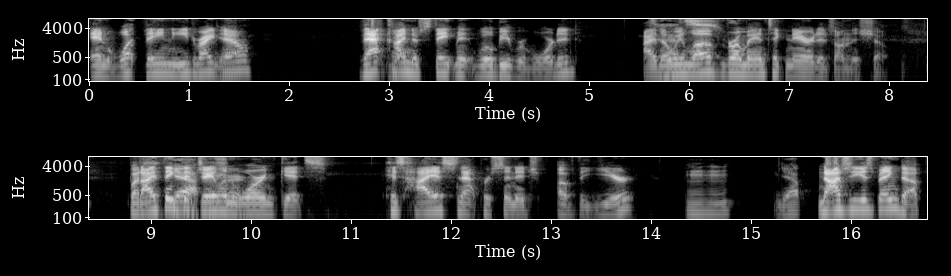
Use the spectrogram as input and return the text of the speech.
and what they need right Yeah. now, that kind Yeah. of statement will be rewarded. I know we love romantic narratives on this show, but I think Yeah, that Jaylen sure. Warren gets his highest snap percentage of the year. Mm-hmm. Yep. Najee is banged up.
